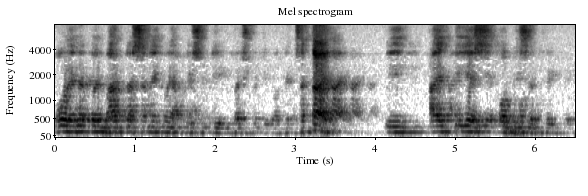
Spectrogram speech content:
બહુ એને કોઈ માર્ગદર્શન કોઈ આપી શકે પરિસ્થિતિ નહોતી છતાંય એ આઈપીએસ ઓફિસર થઈ ગઈ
